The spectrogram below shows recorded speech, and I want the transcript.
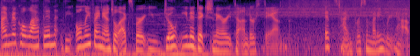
I'm Nicole Lapin, the only financial expert you don't need a dictionary to understand. It's time for some money rehab.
